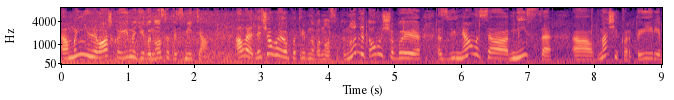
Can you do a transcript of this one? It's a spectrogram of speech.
е, мені не важко іноді виносити сміття. Але для чого його потрібно виносити? Ну для того, щоб звільнялося місце в нашій квартирі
